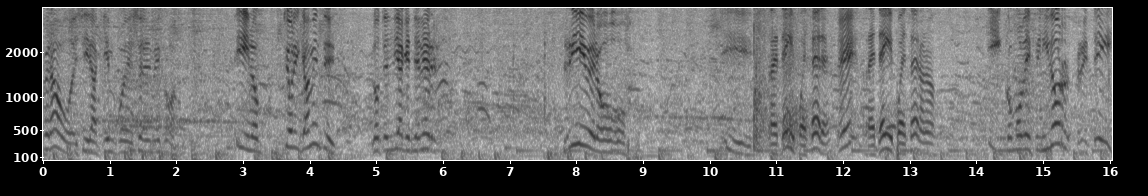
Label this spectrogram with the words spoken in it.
Bravo decir a quién puede ser el mejor. Y lo, teóricamente lo tendría que tener River o. Sí, Retegui puede ser, ¿eh? ¿eh? Retegui puede ser o no. Y como definidor, Retegui,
